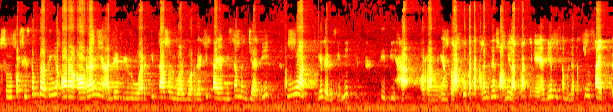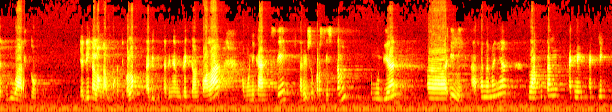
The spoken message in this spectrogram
Support system itu artinya orang-orang yang ada di luar kita atau luar keluarga kita yang bisa menjadi penguat. Ya dari sini si pihak orang yang pelaku katakanlah misalnya suami lah pelakunya ya dia bisa mendapat insight dari luar itu jadi kalau nggak mau ke psikolog tadi bisa dengan breakdown pola komunikasi cari super system kemudian uh, ini apa namanya melakukan teknik-teknik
